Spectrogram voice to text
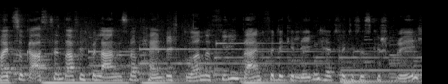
Heute zu Gast sein darf ich bei Landesrat Heinrich Dorner. Vielen Dank für die Gelegenheit für dieses Gespräch.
